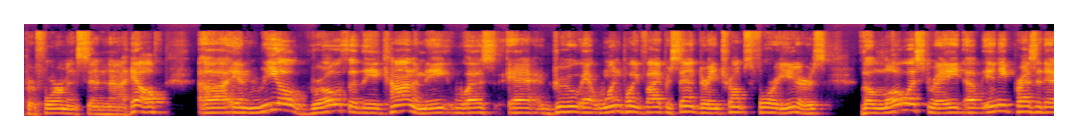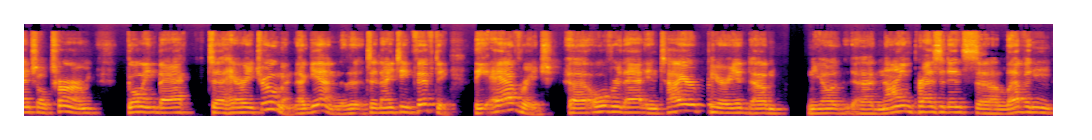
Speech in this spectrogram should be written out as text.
performance and health uh, and real growth of the economy was at, grew at 1.5% during Trump's four years, the lowest rate of any presidential term going back to Harry Truman, again, the, to 1950. The average uh, over that entire period, um, you know, uh, nine presidents, uh, 11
